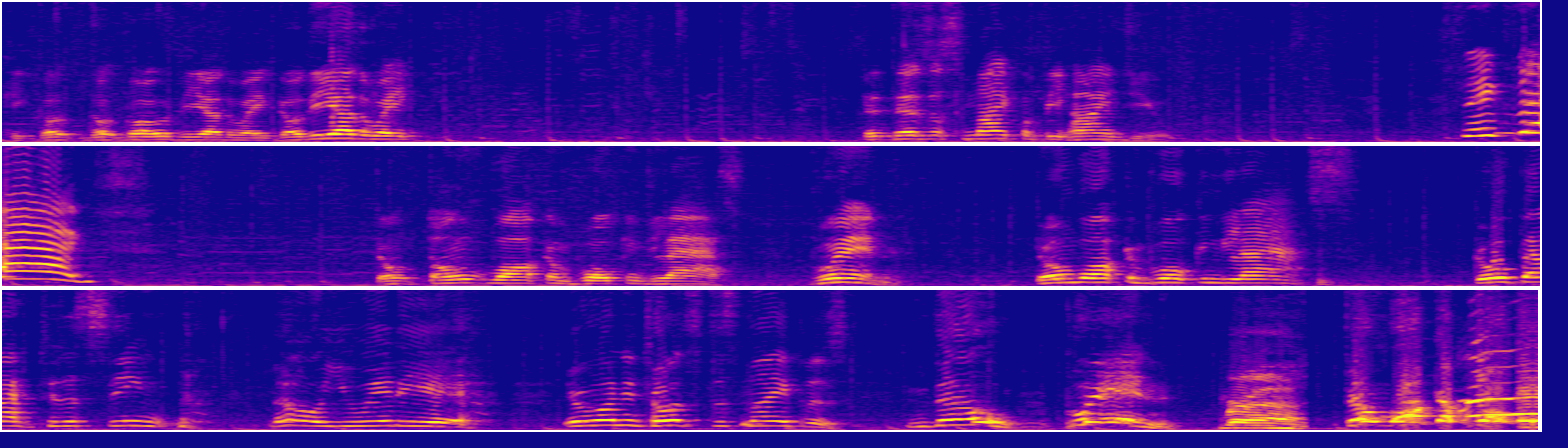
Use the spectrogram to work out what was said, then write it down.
Okay, go, go, go the other way. Go the other way! There's a sniper behind you. Zigzags. Don't, don't walk on broken glass. Gwen! Don't walk on broken glass. Go back to the sink. No, you idiot! You're running towards the snipers. No! Gwen! Bruh. Don't walk on the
